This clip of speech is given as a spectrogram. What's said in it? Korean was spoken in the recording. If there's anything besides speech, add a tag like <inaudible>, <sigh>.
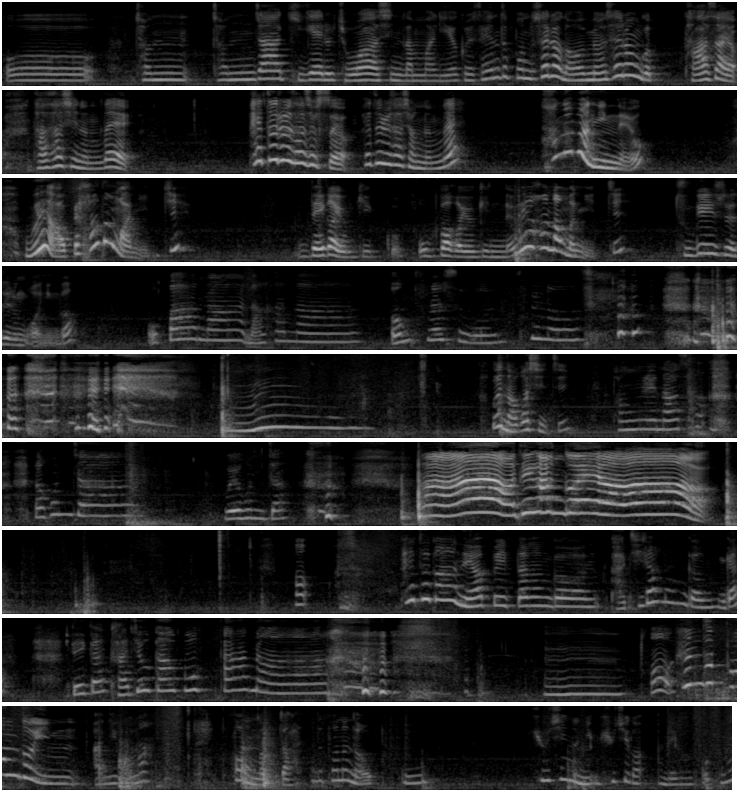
어 전 전자 기계를 좋아하신단 말이에요. 그래서 핸드폰도 새로 나오면 새로운 거 다 사요. 다 사시는데 패드를 사셨어요. 패드를 사셨는데 하나만 있네요. 왜 앞에 하나만 있지? 내가 여기 있고 오빠가 여기 있는데 왜 하나만 있지? 두 개 있어야 되는 거 아닌가? 오빠 하나, 나 하나. 원 플러스 원 플러스. <laughs> 음. 왜 나가시지? 방에 나 사 <laughs> 나 혼자 왜 혼자? <laughs> 아 어디 간 거예요? 패드가 내 앞에 있다는 건 가지라는 건가? 내가 가져가 볼까나. <laughs> 음, 어 핸드폰도 있 아니구나. 핸드폰은 없다. 핸드폰은 없고. 휴지는 이- 휴지가 내가 거구나.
